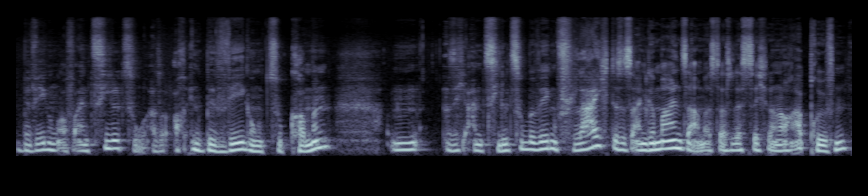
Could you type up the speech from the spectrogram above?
Bewegung auf ein Ziel zu, also auch in Bewegung zu kommen, sich ein Ziel zu bewegen. Vielleicht ist es ein gemeinsames, das lässt sich dann auch abprüfen.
